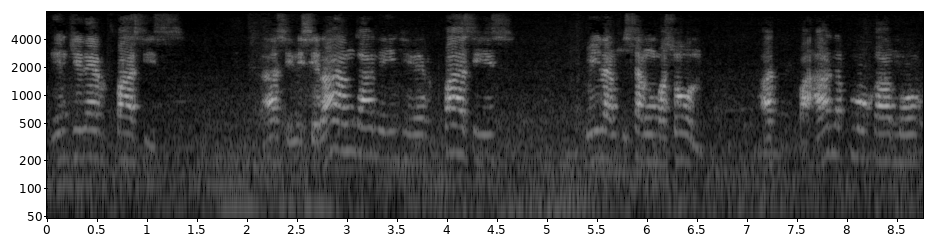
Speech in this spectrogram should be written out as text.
Engineer Pasis. Ah, sinisiraan ka ni Engineer Pasis bilang isang mason at pahanap mo ka mo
